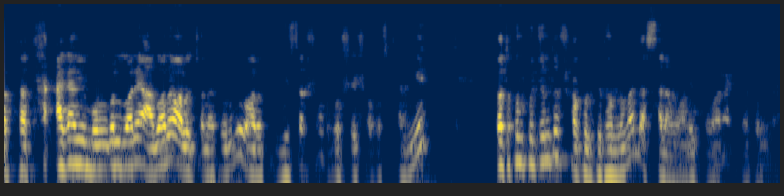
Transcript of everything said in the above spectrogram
অর্থাৎ আগামী মঙ্গলবারে আবারও আলোচনা করব ভারতের ভিসার সর্বশেষ অবস্থা নিয়ে। ততক্ষণ পর্যন্ত সকলকে ধন্যবাদ। আসসালামু আলাইকুম রহমতুল্লাহ।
